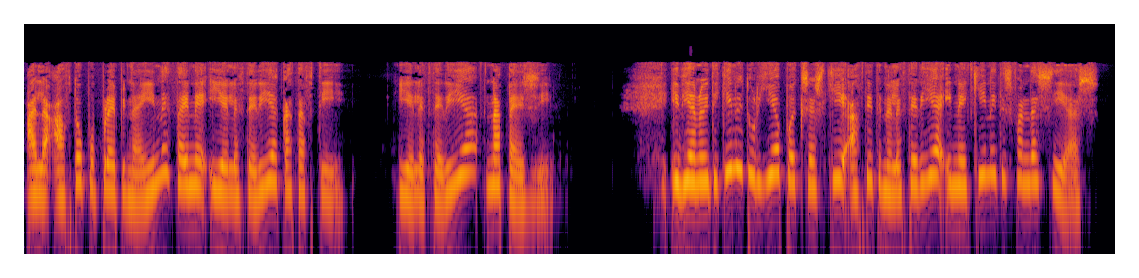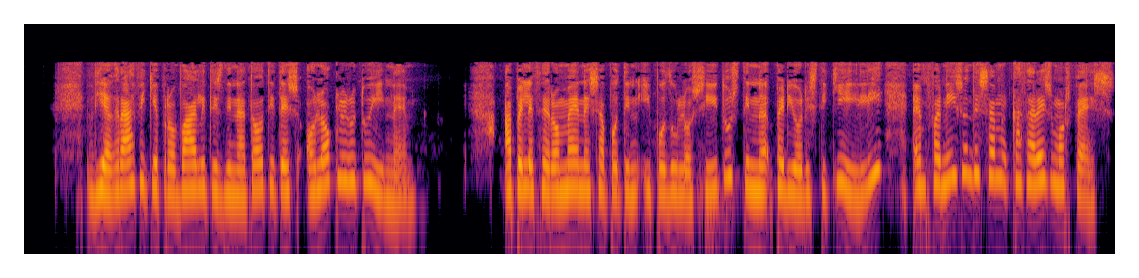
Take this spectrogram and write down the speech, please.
Αλλά αυτό που πρέπει να είναι θα είναι η ελευθερία καθ' αυτή. Η ελευθερία να παίζει. Η διανοητική λειτουργία που εξασκεί αυτή την ελευθερία είναι εκείνη της φαντασίας. Διαγράφει και προβάλλει τις δυνατότητες ολόκληρου του είναι. Απελευθερωμένες από την υποδούλωσή τους, την περιοριστική ύλη, εμφανίζονται σαν καθαρές μορφές.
